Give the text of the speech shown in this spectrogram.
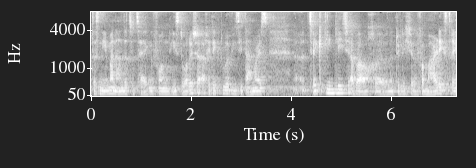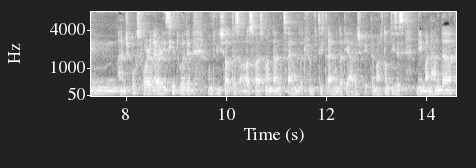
das Nebeneinander zu zeigen von historischer Architektur, wie sie damals zweckdienlich, aber auch äh, natürlich äh, formal extrem anspruchsvoll realisiert wurde. Und wie schaut das aus, was man dann 250, 300 Jahre später macht? Und dieses Nebeneinander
